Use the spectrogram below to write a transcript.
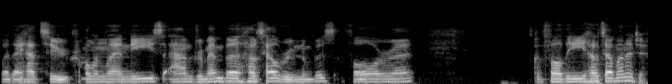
where they had to crawl on their knees and remember hotel room numbers for uh, for the hotel manager.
